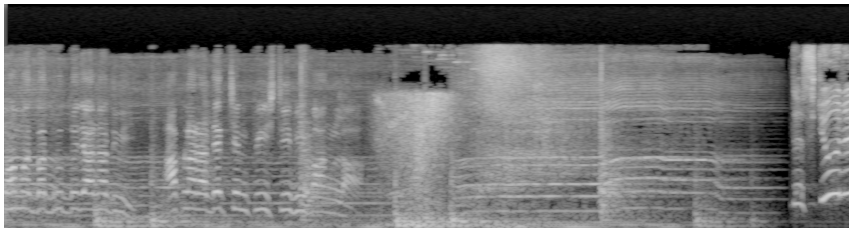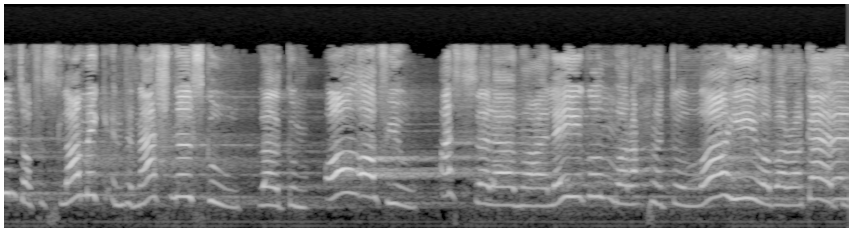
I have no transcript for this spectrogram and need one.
মোহাম্মদ বদরুদ্দোজা নদী আপনারা দেখছেন peace TV Bangla The students of Islamic International School welcome all of you. Assalamu alaikum wa rahmatullahi wa barakatuh.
